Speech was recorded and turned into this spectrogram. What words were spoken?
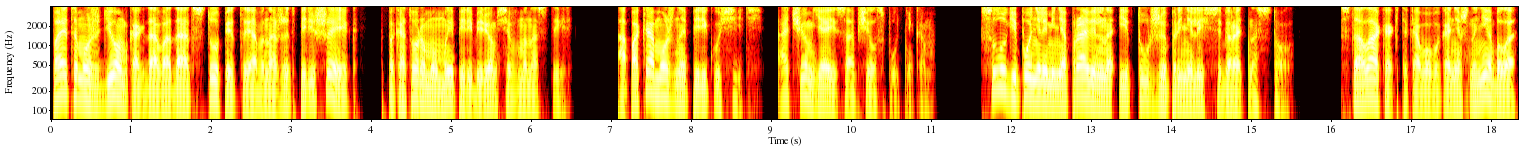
Поэтому ждем, когда вода отступит и обнажит перешеек, по которому мы переберемся в монастырь. А пока можно перекусить, о чем я и сообщил спутникам. Слуги поняли меня правильно и тут же принялись собирать на стол. Стола как такового, конечно, не было,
